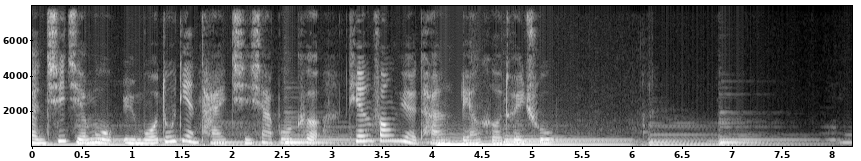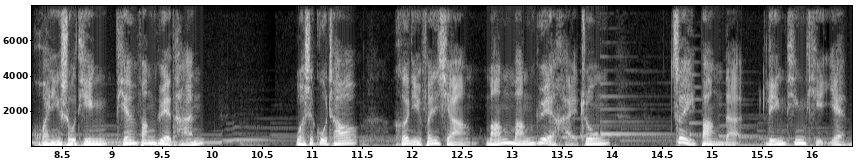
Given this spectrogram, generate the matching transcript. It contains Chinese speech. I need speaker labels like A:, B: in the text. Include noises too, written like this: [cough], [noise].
A: 本期节目与魔都电台旗下播客天方乐坛联合推出。
B: 欢迎收听《天方乐坛》，我是顾超，和你分享茫茫乐海中最棒的聆听体验。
